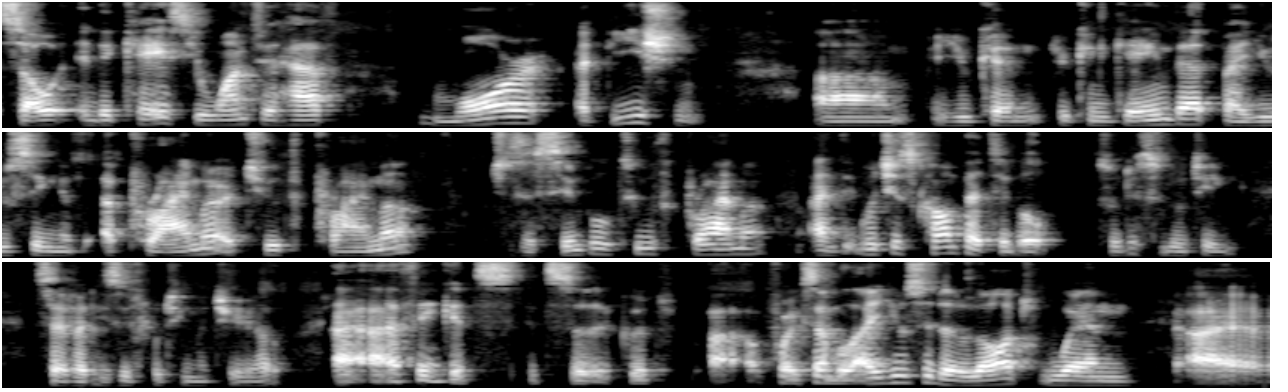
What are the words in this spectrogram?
So in the case you want to have more adhesion, um, you can you can gain that by using a, a, primer, a tooth primer, which is a simple tooth primer, and which is compatible to this luting self-adhesive luting material. I, think it's it's a good. Uh, for example, I use it a lot when I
